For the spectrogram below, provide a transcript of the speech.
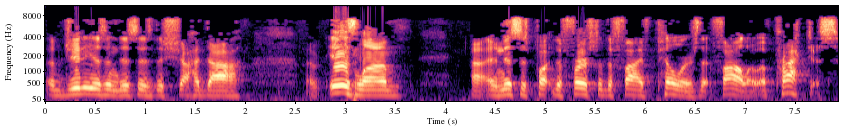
of Judaism. This is the Shahada of Islam, uh, and this is part, the first of the five pillars that follow of practice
